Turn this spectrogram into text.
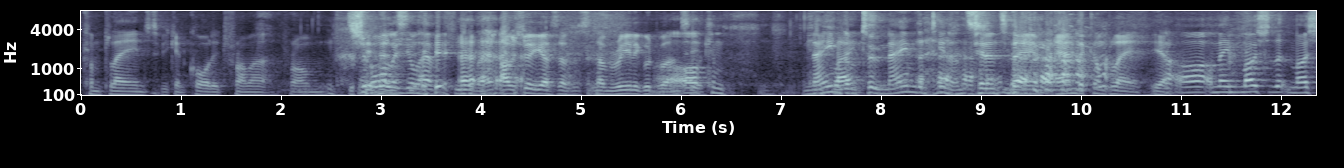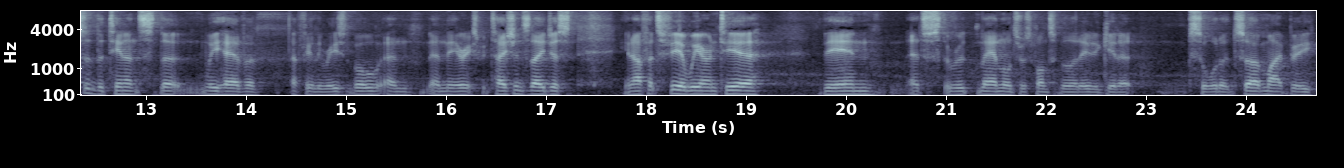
complaints, if you can call it, from a from Surely you'll have a few, mate. I'm sure you have some, some really good ones. Oh, com- Name them too. Name the tenants. tenant's name and the complaint. Yeah. Oh, I mean, most of the most of the tenants that we have are, are fairly reasonable and in their expectations. They just, you know, if it's fair wear and tear, then it's the re- landlord's responsibility to get it sorted. So it might be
